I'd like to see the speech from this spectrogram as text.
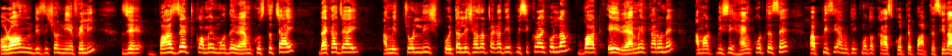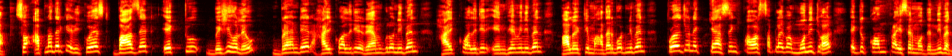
রং ডিসিশন নিয়ে ফেলি, যে বাজেট কমের মধ্যে র্যাম খুঁজতে চাই। দেখা যায় আমি চল্লিশ, পঁয়তাল্লিশ হাজার টাকা দিয়ে পিসি ক্রয় করলাম বাট এই র্যামের কারণে আমার পিসি হ্যাং করতেছে। পিসি আমি ঠিকমতো কাজ করতে পারতেছি না। সো আপনাদেরকে রিকোয়েস্ট বাজেট একটু বেশি হলেও ব্র্যান্ডের হাই কোয়ালিটির র্যামগুলো নেবেন হাই কোয়ালিটির এনভিএমই নেবেন, ভালো একটি মাদারবোর্ড নেবেন, প্রয়োজনে ক্যাশিং পাওয়ার সাপ্লাই বা মনিটর একটু কম প্রাইসের মধ্যে নেবেন।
